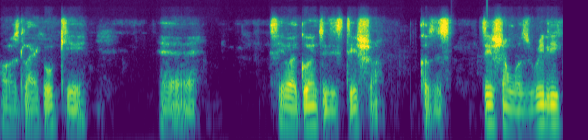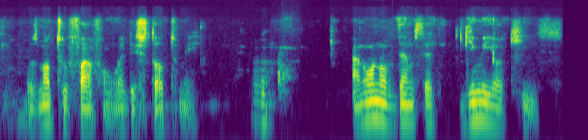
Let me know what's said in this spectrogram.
I was like, okay, uh, say we're going to the station because the station was really was not too far from where they stopped me. And one of them said, Give me your keys.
